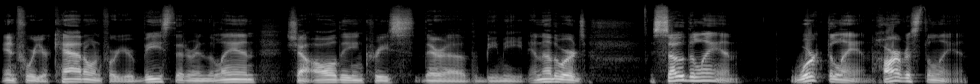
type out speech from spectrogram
and for your cattle and for your beasts that are in the land shall all the increase thereof be meat. In other words, sow the land, work the land, harvest the land,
